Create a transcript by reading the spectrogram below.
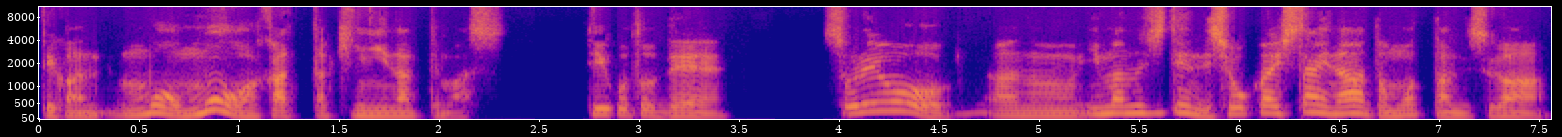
ていうか、もう、もう分かった気になってます。っていうことで、それを、あの、今の時点で紹介したいなと思ったんですが、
